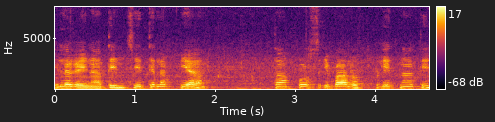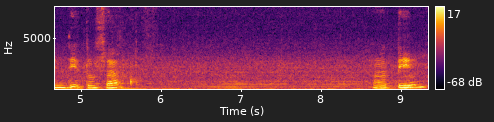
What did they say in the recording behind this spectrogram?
Ilagay natin si tilapia. Tapos, ibalot ulit natin dito sa ating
